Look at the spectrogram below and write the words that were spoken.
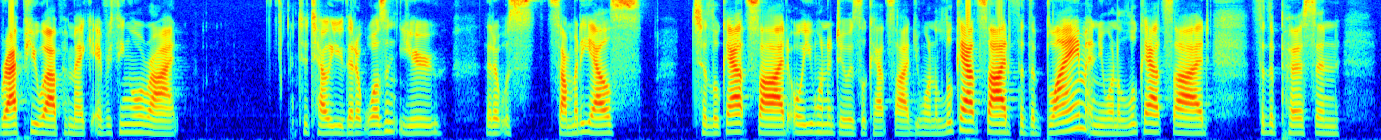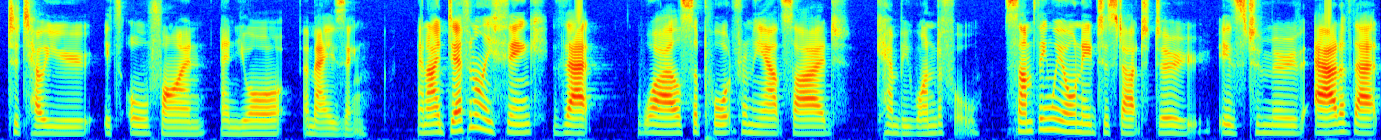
wrap you up and make everything all right, to tell you that it wasn't you, that it was somebody else, to look outside. All you want to do is look outside. You want to look outside for the blame and you want to look outside for the person to tell you it's all fine and you're amazing. And I definitely think that while support from the outside can be wonderful, something we all need to start to do is to move out of that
